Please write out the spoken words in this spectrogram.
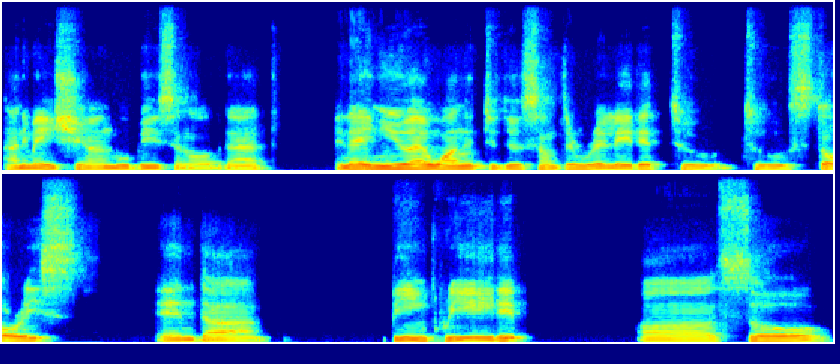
animation, movies, and all of that. And I knew I wanted to do something related to to stories and uh, being creative. Uh, so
